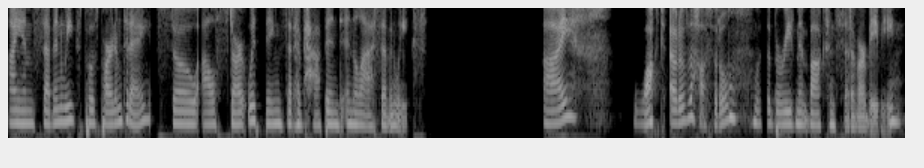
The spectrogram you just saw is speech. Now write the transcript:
I am seven weeks postpartum today, so I'll start with things that have happened in the last seven weeks. I walked out of the hospital with the bereavement box instead of our baby.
